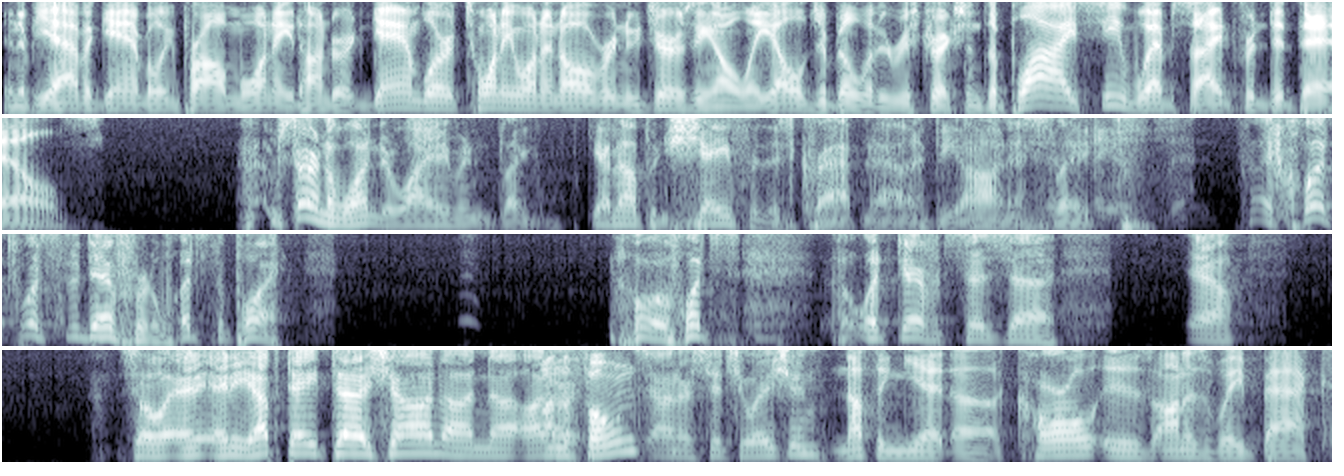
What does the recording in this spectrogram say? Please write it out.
And if you have a gambling problem, 1 800 Gambler, 21 and over, New Jersey only. Eligibility restrictions apply. See website for details. I'm starting to wonder why I even like get up and shave for this crap now. To be honest, like, like what what's the difference? What's the point? What's what difference does uh, you know? So any, any update, uh, Sean, on uh, on, On our, the phones? on our situation? Nothing yet. Uh, Carl is on his way back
